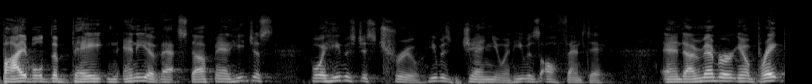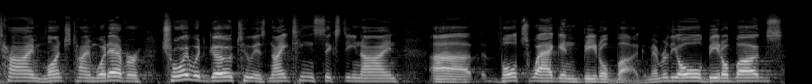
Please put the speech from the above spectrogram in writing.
Bible debate and any of that stuff. Man, he just, boy, he was just true. He was genuine. He was authentic. And I remember, you know, break time, lunchtime, whatever, Troy would go to his 1969 uh, Volkswagen Beetle Bug. Remember the old Beetle Bugs?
